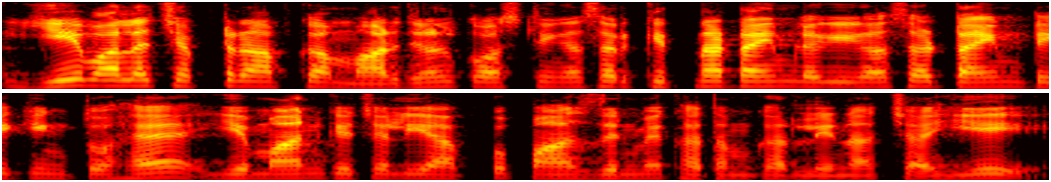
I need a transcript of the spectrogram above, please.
ये वाला चैप्टर आपका मार्जिनल कॉस्टिंग है। सर, कितना टाइम लगेगा? सर टाइम टेकिंग तो है। ये मान के चलिए आपको पाँच दिन में ख़त्म कर लेना चाहिए।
